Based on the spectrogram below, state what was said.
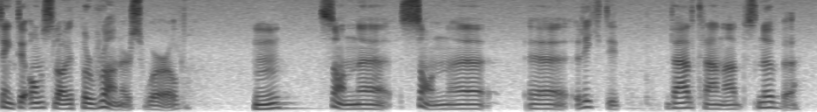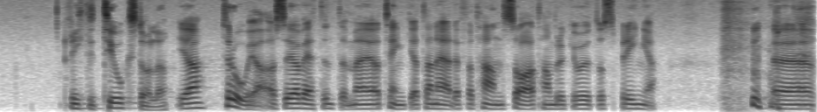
tänk dig omslaget på Runners World. Mm. Sån, sån riktigt vältränad snubbe. Riktigt tokstolle. Ja, tror jag. Alltså jag vet inte, men jag tänker att han är det för att han sa att han brukar vara ute och springa. eh,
